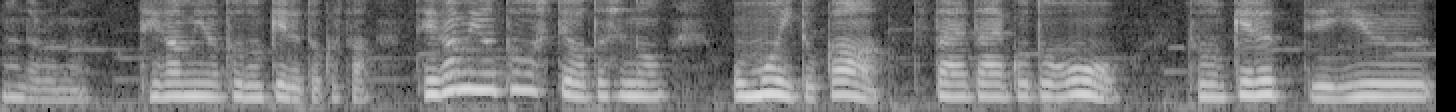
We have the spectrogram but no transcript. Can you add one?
なんだろうな手紙を届けるとかさ手紙を通して私の思いとか伝えたいことを届けるっていう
